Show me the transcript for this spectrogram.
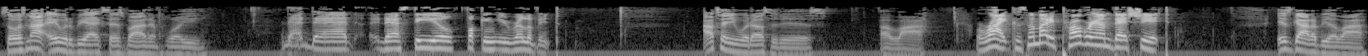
so it's not able to be accessed by an employee That, that, that's still fucking irrelevant. i'll tell you what else it is a lie Right. Cause somebody programmed that shit. it's gotta be a lie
